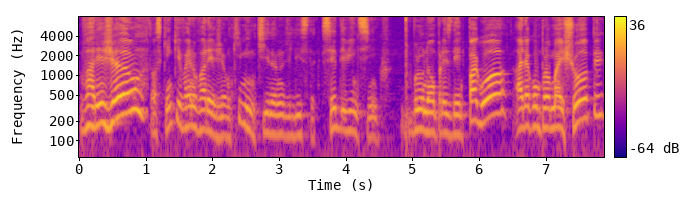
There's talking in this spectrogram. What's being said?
Varejão. Nossa, quem que vai no varejão? Que mentira no de lista. 125. Brunão, presidente, pagou, ainda comprou mais chopp.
